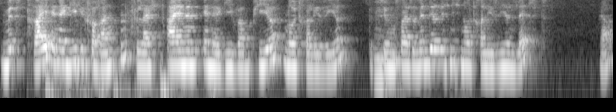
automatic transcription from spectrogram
mit drei Energielieferanten vielleicht einen Energievampir neutralisieren, beziehungsweise wenn der sich nicht neutralisieren lässt, ja,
